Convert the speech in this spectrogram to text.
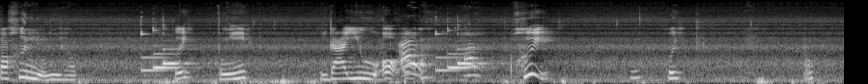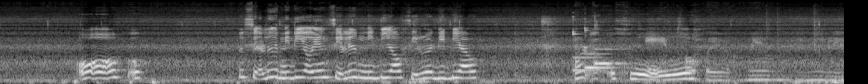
ก็ขึ้นอยู่นี่ครับ เฮ้ย ตรงนี้มีได้อยู่ โอ้เอ้าเอ้าเฮ้ย เฮ้ยเอาโอ้โอ้โอ้เฮ้ยเสียเลือดนิดเดียวยังเสียเลือดนิดเดียวเสียเลือดนิดเดียวเอาเอโอ้โหเข้าไปแบบไม่ต้องนี่เลย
